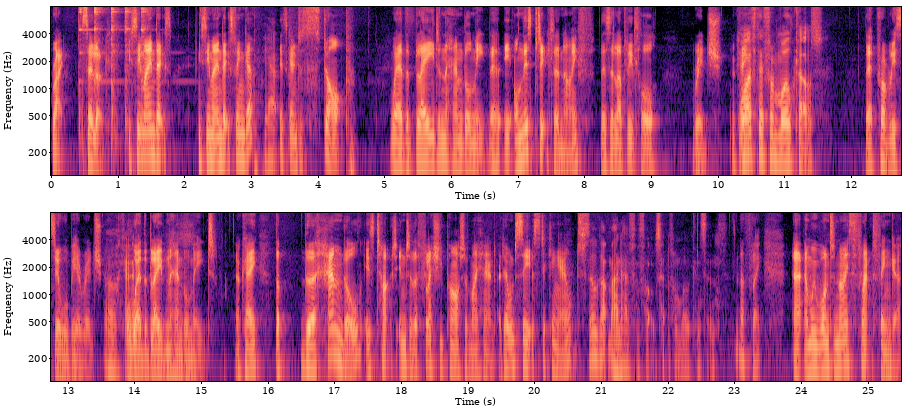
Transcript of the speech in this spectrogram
right. So look, you see my index. You see my index finger? Yeah. It's going to stop where the blade and the handle meet. There, i- on this particular knife, there's a lovely little ridge. Okay. What if they're from Wilko's? there probably still will be a ridge Okay. or where the blade and the handle meet. Okay, the the handle is tucked into the fleshy part of my hand. I don't want to see it sticking out. Still got my knife and fork set from Wilkinson's. Lovely, uh, and we want a nice flat finger,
